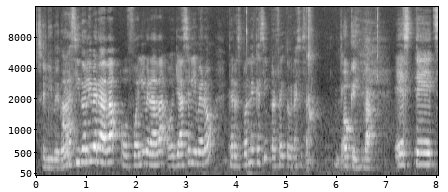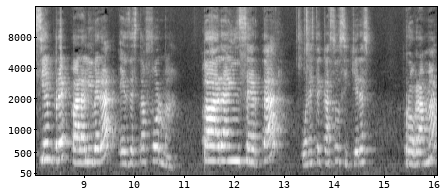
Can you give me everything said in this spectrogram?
Se liberó. ha sido liberada o fue liberada o ya se liberó? Te responde que sí, perfecto, gracias a mí. Ok. Ok, va. Este, siempre para liberar es de esta forma. Para insertar, o en este caso, si quieres programar,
